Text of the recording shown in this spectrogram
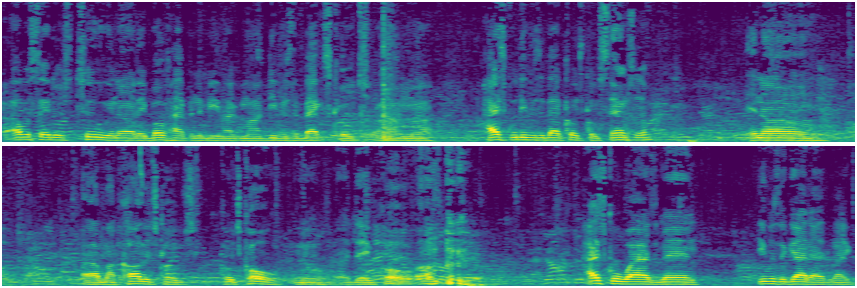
I would say there's two, and uh, they both happen to be like my defensive backs coach. Um, uh, high school defensive back coach, Coach Samsa, and uh, uh, my college coach, Coach Cole, you know, uh, Dave Cole. Um, high school wise, man, he was a guy that like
